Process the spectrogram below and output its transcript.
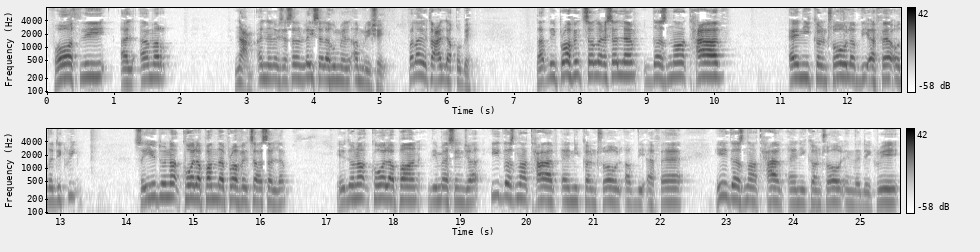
Fourthly, al-amr, نعم أن النبي صلى الله عليه وسلم ليس له من الأمر شيء فلا يتعلق به that the Prophet ﷺ does not have any control of the affair or the decree. So you do not call upon the Prophet ﷺ. You do not call upon the Messenger. He does not have any control of the affair. He does not have any control in the decree.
